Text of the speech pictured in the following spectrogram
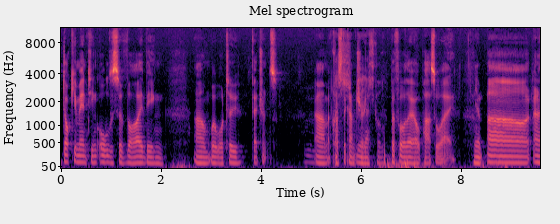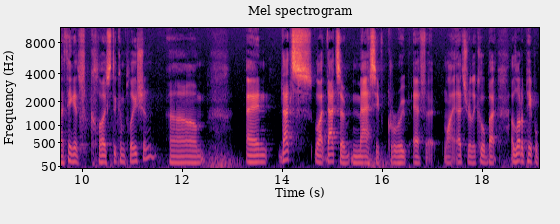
documenting all the surviving um, World War II veterans um, across the country Yeah, that's cool. before they all pass away. Yep. Uh, and I think it's close to completion. Um, and that's like that's a massive group effort. Like that's really cool. But a lot of people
